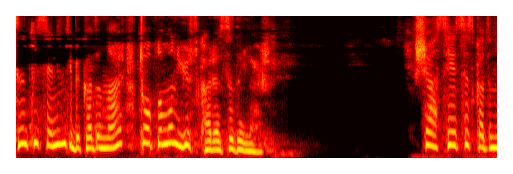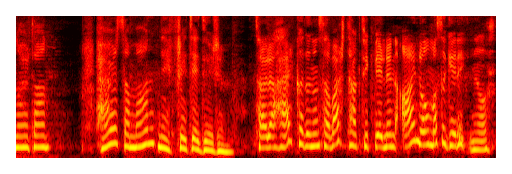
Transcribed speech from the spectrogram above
Çünkü senin gibi kadınlar toplumun yüz karasıdırlar. Şahsiyetsiz kadınlardan her zaman nefret ederim. Tara her kadının savaş taktiklerinin aynı olması gerekmiyor.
